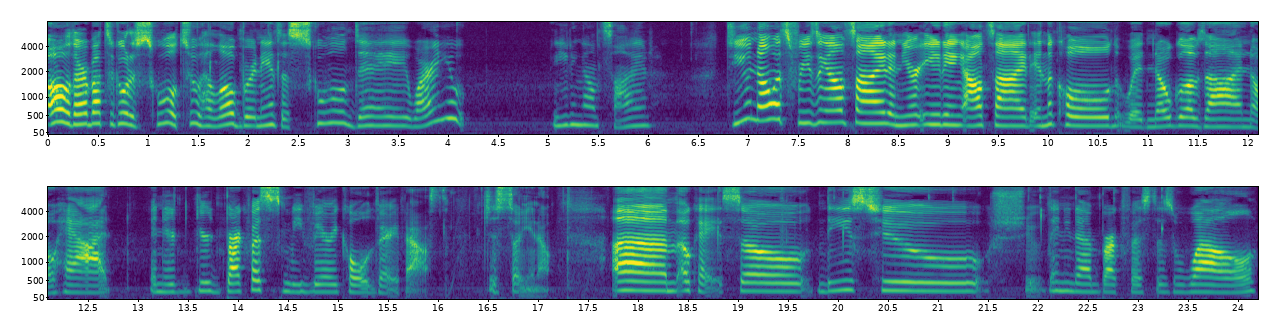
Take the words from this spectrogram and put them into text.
Oh, they're about to go to school too. Hello, Brittany. It's a school day. Why are you eating outside? Do you know it's freezing outside and you're eating outside in the cold with no gloves on, no hat, and your your breakfast is gonna be very cold very fast. Just so you know. Um, okay, so these two shoot, they need to have breakfast as well.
